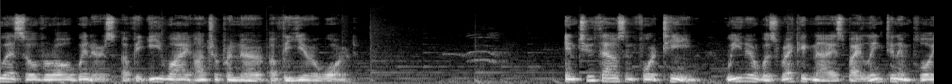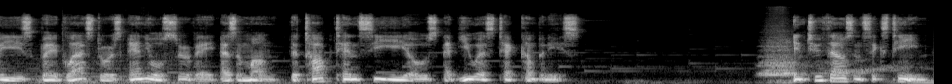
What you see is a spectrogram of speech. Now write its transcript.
U.S. overall winners of the EY Entrepreneur of the Year award. In 2014, Weiner was recognized by LinkedIn employees via Glassdoor's annual survey as among the top 10 CEOs at U.S. tech companies. In 2016,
